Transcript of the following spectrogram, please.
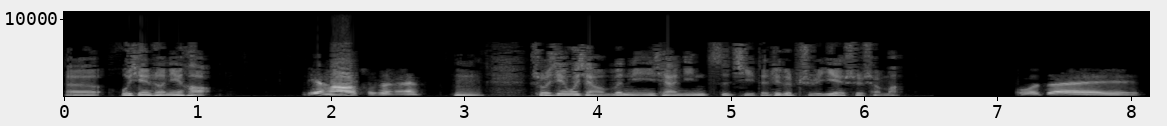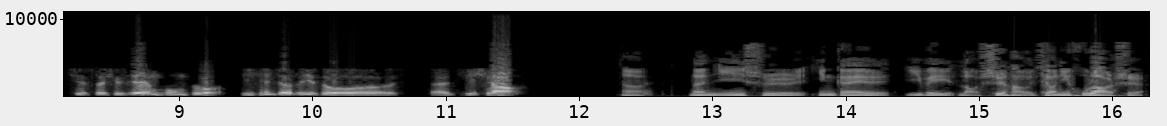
呃，胡先生您好。你好，主持人。嗯，首先我想问您一下，您自己的这个职业是什么？我在技术学院工作，以前就是一所呃技校。啊，那您是应该一位老师哈，我叫您胡老师。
